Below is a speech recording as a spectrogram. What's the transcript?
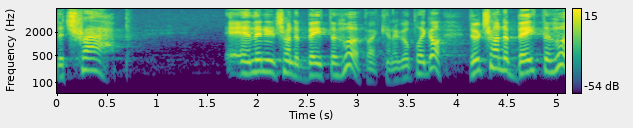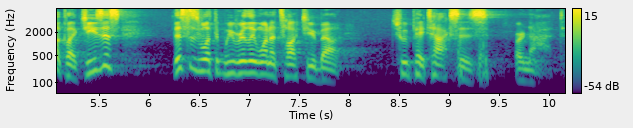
the trap. And then you're trying to bait the hook. Like, can I go play golf? They're trying to bait the hook. Like, Jesus, this is what we really want to talk to you about. Should we pay taxes or not?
